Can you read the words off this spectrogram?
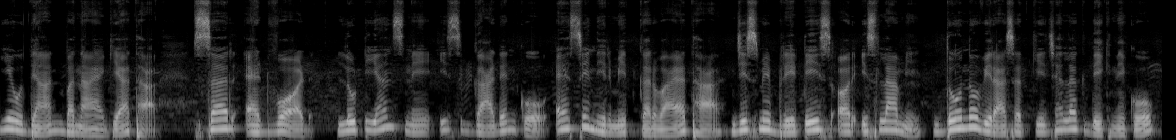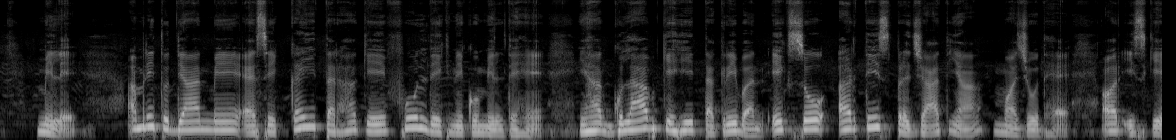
ये उद्यान बनाया गया था। सर एडवर्ड लुटियंस ने इस गार्डन को ऐसे निर्मित करवाया था, जिसमें ब्रिटिश और इस्लामी दोनों विरासत की झलक देखने को मिले। अमृत उद्यान में ऐसे कई तरह के फूल देखने को मिलते हैं। यहाँ गुलाब के ही तकरीबन 138 प्रजातियाँ मौजूद है और इसके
